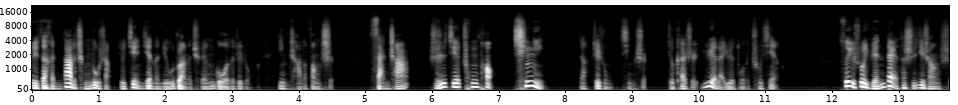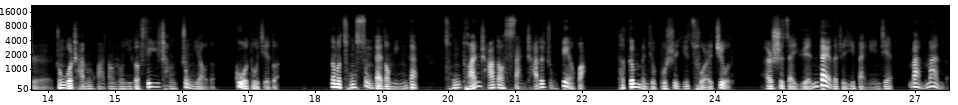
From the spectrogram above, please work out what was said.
所以在很大的程度上就渐渐的扭转了全国的这种饮茶的方式，散茶直接冲泡轻饮啊这种形式就开始越来越多的出现了。所以说，元代它实际上是中国茶文化当中一个非常重要的过渡阶段。那么，从宋代到明代，从团茶到散茶的这种变化，它根本就不是一蹴而就的，而是在元代的这一百年间，慢慢的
